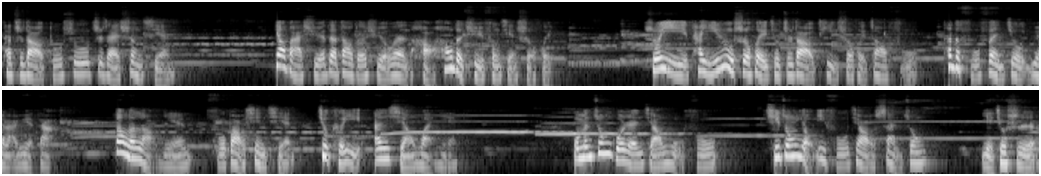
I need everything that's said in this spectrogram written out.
他知道读书志在圣贤，要把学的道德学问好好的去奉献社会，所以他一入社会就知道替社会造福，他的福分就越来越大。到了老年，福报现前，就可以安享晚年。我们中国人讲五福，其中有一福叫善终，也就是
